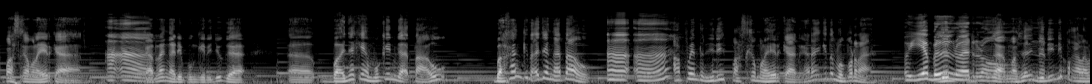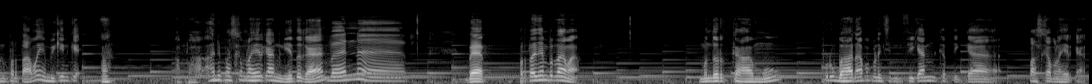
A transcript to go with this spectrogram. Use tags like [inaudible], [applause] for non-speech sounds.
pasca melahirkan. Heeh. Karena nggak dipungkiri juga eh, banyak yang mungkin nggak tahu bahkan kita aja nggak tahu Heeh. apa yang terjadi pasca melahirkan karena kita belum pernah. Oh iya belum Jadi- dong. Nggak, maksudnya Bener jadi ini pengalaman pertama yang bikin kayak, hah, apaan nih pasca melahirkan gitu kan? Bener. Beb, pertanyaan pertama, menurut kamu perubahan apa paling signifikan ketika pasca melahirkan?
